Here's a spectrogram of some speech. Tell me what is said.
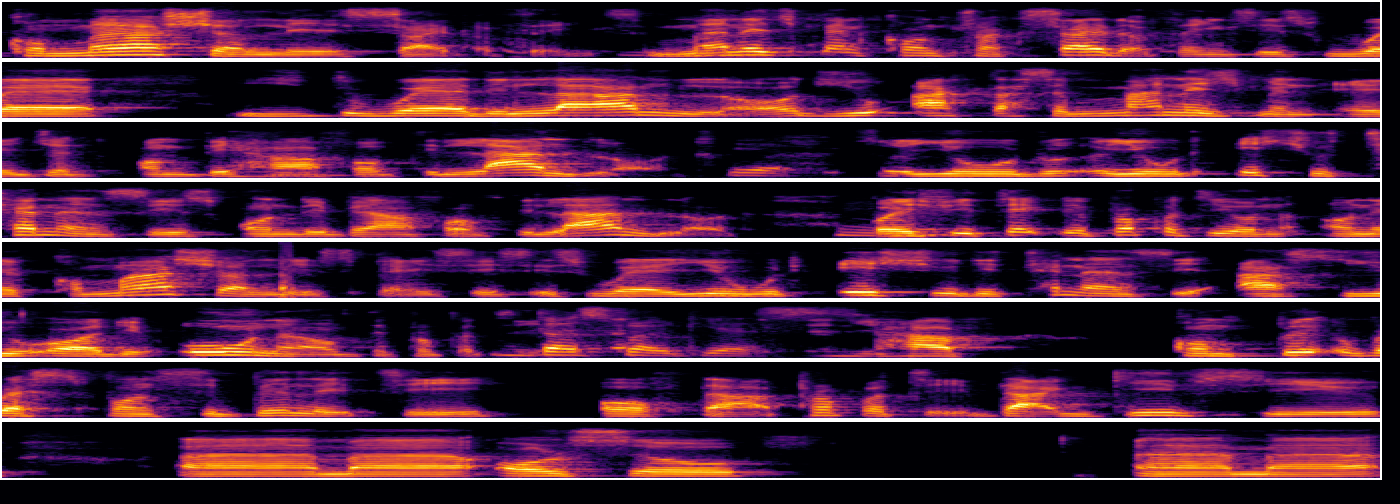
commercial lease side of things. Mhm. Management contract side of things is where where the landlord you act as a management agent on behalf of the landlord. Yeah. So you would you would issue tenancies on the behalf of the landlord. But if you take the property on, on a commercial lease basis, is where you would issue the tenancy as you are the owner of the property. That's right. Yes. you have complete responsibility of that property. That gives you um, uh, also um, uh,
